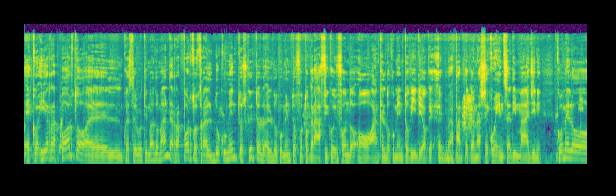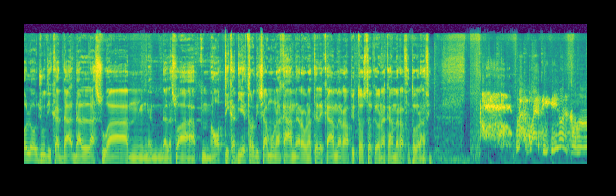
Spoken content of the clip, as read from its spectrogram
Ecco, il rapporto, eh, questa è l'ultima domanda, il rapporto tra il documento scritto e il documento fotografico, in fondo ho anche il documento video, che, a parte che è una sequenza di immagini, come lo, lo giudica da, dalla, sua, mm, dalla, sua, mm, ottica dietro diciamo una camera, una telecamera piuttosto che una camera fotografica? Guardi, io mm,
